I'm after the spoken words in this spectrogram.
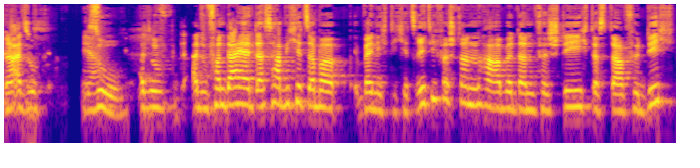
Ne? Also ja. So, also, also von daher, das habe ich jetzt aber, wenn ich dich jetzt richtig verstanden habe, dann verstehe ich, dass da für dich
